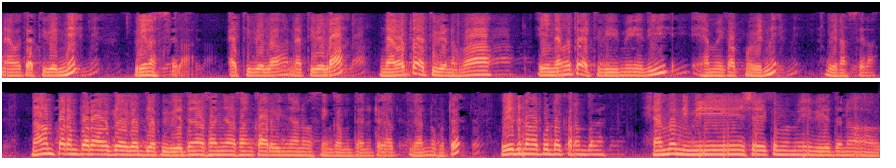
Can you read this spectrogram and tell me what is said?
නැවත ඇති වෙන්නේ වෙනස් වෙලා. ඇති වෙලා නැති වෙලා නැවත ඇති වෙනවා. ඒ නැවත ඇතිවීමේදී හැම එකක්ම වෙන්නේ වෙනස් වෙලා. නාම પરම්පරාව කියලා ගද්දී අපි වේදනා සංඥා සංකාර විඥාන වශයෙන් ගමු දැනට ගන්නකොට වේදනාව පොඩ්ඩක් අරන් බලන්න. හැම නිමේෂයකම මේ වේදනාව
